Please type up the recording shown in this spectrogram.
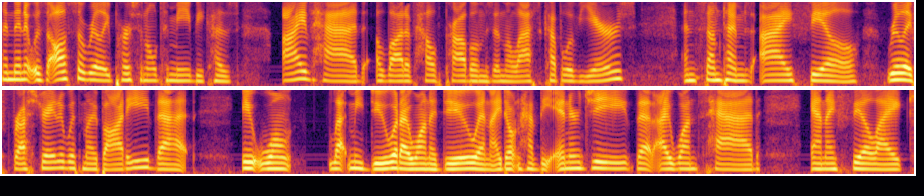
And then it was also really personal to me because I've had a lot of health problems in the last couple of years. And sometimes I feel really frustrated with my body that it won't let me do what I want to do and I don't have the energy that I once had and I feel like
